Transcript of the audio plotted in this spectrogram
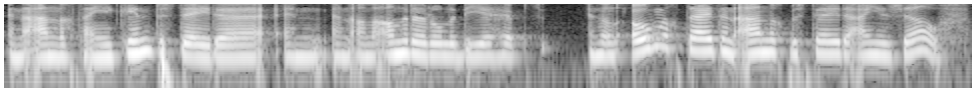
en aandacht aan je kind besteden en, en alle andere rollen die je hebt. En dan ook nog tijd en aandacht besteden aan jezelf.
